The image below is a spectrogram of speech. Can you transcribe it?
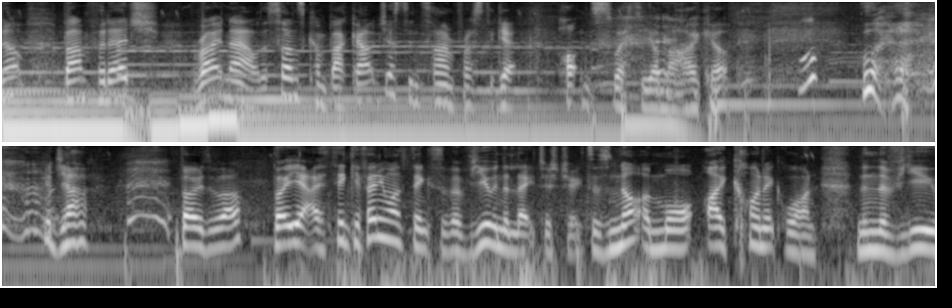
Up Bamford Edge right now. The sun's come back out just in time for us to get hot and sweaty on the hike up. Good job. bodes well. But yeah, I think if anyone thinks of a view in the Lake District, there's not a more iconic one than the view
